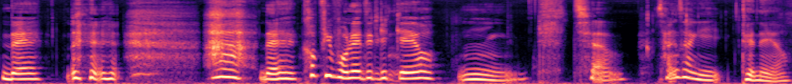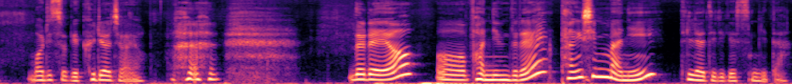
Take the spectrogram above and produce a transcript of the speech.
네. 하, 네. 커피 보내드릴게요. 음, 참, 상상이 되네요. 머릿속에 그려져요. 노래요. 어, 번님들의 당신만이 들려드리겠습니다.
